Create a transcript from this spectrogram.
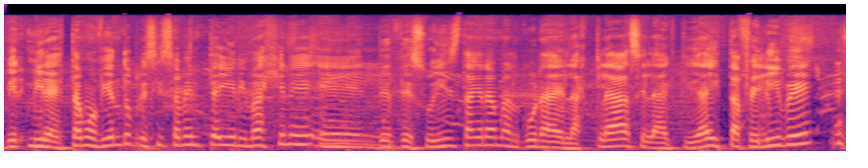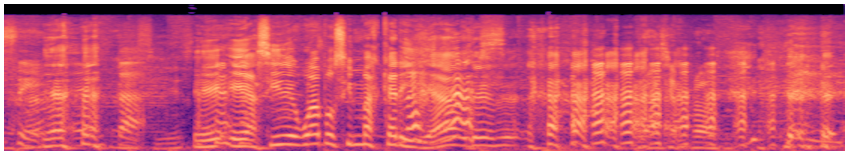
Mir- Mira, estamos viendo precisamente ahí en imágenes Sí. eh, desde su Instagram algunas de las clases, las actividades. Está Felipe. Sí, ahí está. Eh, eh, así de guapo sin mascarilla. ¿eh? Gracias, profe.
